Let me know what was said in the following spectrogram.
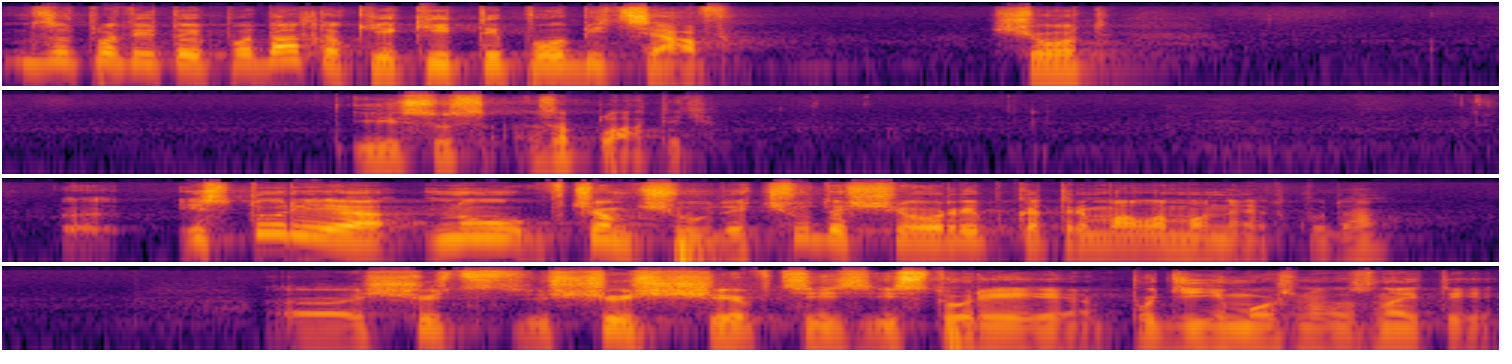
Заплати той податок, який ти пообіцяв, що от Ісус заплатить. Е, Історія, ну, в чому чудо? Чудо, що рибка тримала монетку, да? Е, Що, що ще в цій історії події можна знайти?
